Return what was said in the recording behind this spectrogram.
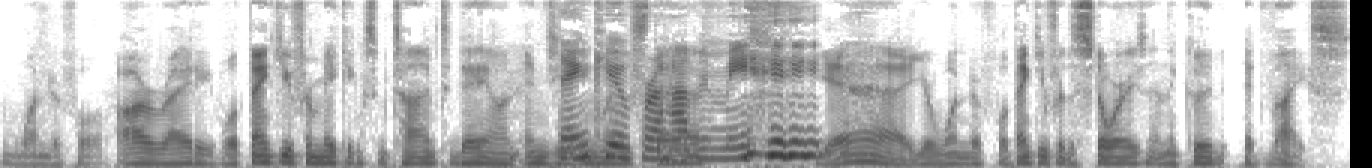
Wonderful. All righty. Well, thank you for making some time today on NG. Thank England you for staff. having me. yeah, you're wonderful. Thank you for the stories and the good advice.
